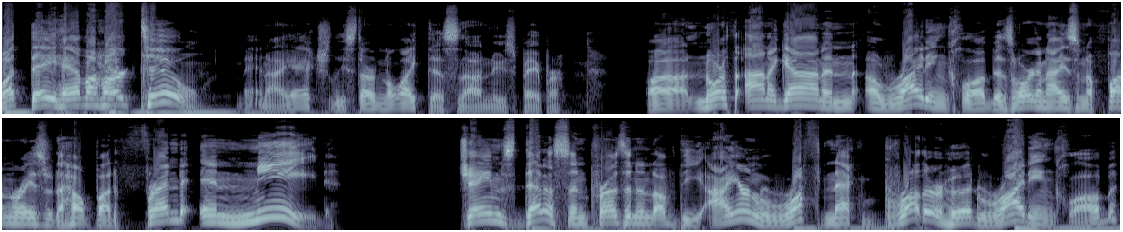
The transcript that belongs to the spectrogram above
but they have a heart too. Man, I actually starting to like this uh, newspaper. Uh, North Onondaga a Riding Club is organizing a fundraiser to help a friend in need. James Dennison, president of the Iron Roughneck Brotherhood Riding Club,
